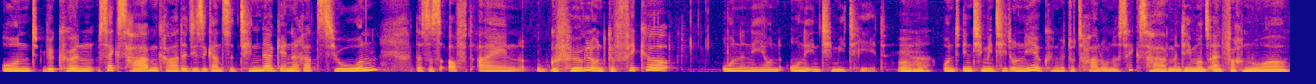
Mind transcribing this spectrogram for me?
Und wir können Sex haben, gerade diese ganze Tinder-Generation, das ist oft ein Gevögel und Geficke ohne Nähe und ohne Intimität. Mhm. Ja? Und Intimität und Nähe können wir total ohne Sex haben, indem wir uns einfach nur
